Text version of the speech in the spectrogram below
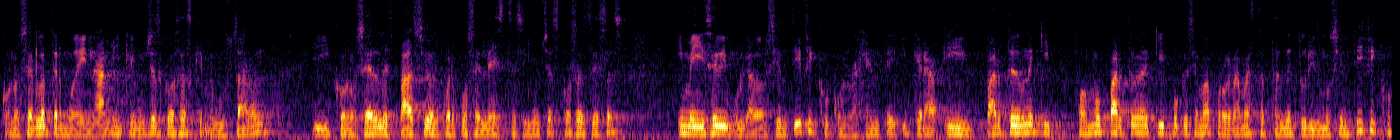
conocer la termodinámica y muchas cosas que me gustaron y conocer el espacio, el cuerpo celeste y muchas cosas de esas. Y me hice divulgador científico con la gente y, y parte de un equipo, formo parte de un equipo que se llama Programa Estatal de Turismo Científico,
